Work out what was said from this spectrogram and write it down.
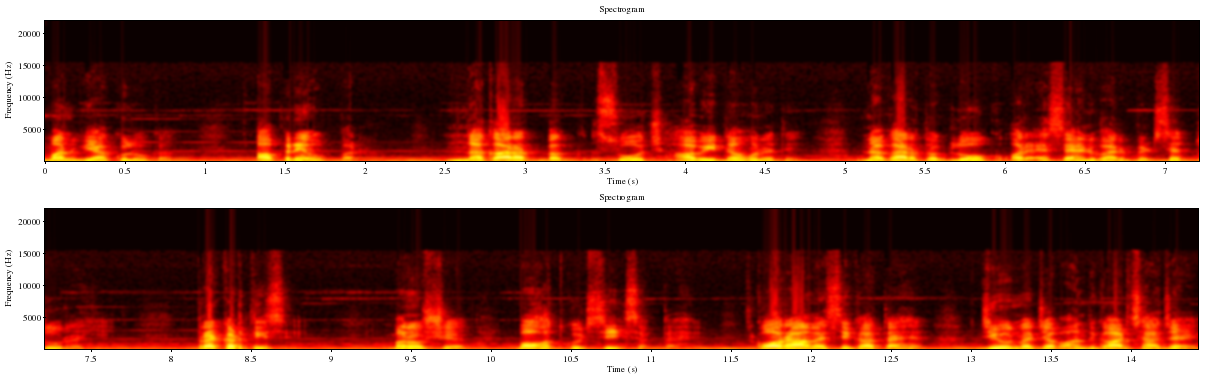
मन व्याकुल होगा। अपने ऊपर नकारात्मक सोच हावी न होने दें। नकारात्मक लोग और ऐसे एनवायरमेंट से दूर रहिए। प्रकृति से। मनुष्य बहुत कुछ सीख सकता है। कोहरा हमें सिखाता है, जीवन में जब अंधकार छा जाए,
